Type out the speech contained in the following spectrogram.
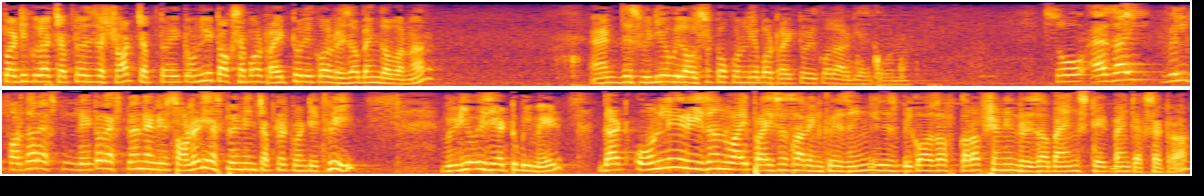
particular chapter is a short chapter, it only talks about right to recall Reserve Bank Governor. And this video will also talk only about right to recall RBI Governor. So, as I will further exp later explain, and it's already explained in chapter 23, video is yet to be made, that only reason why prices are increasing is because of corruption in Reserve Bank, State Bank, etc.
